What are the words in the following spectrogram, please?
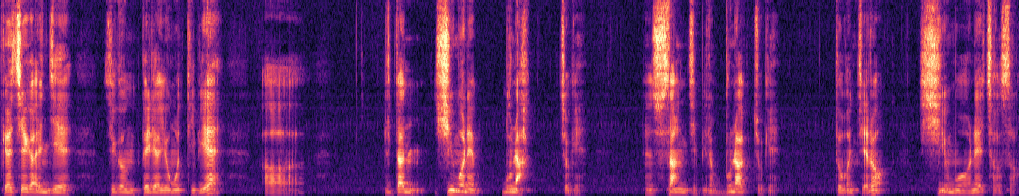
그래서 제가 이제 지금 베리아 용어 TV에 어, 일단 시몬의 문학 쪽에 수상집 이런 문학 쪽에. 두 번째로 시몬의 저서.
